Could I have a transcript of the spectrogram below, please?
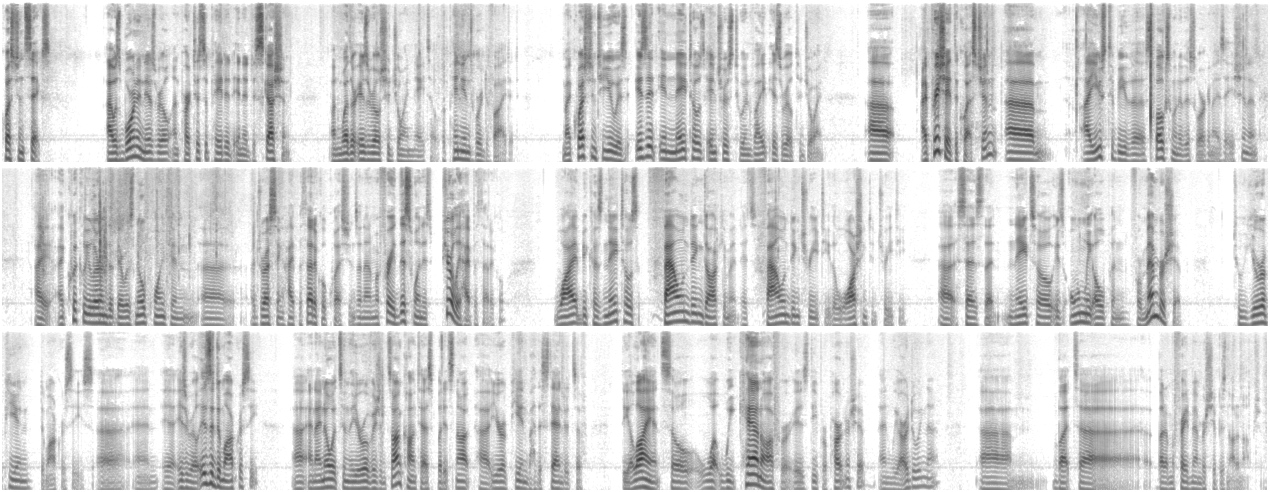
Question six. I was born in Israel and participated in a discussion on whether Israel should join NATO. Opinions were divided. My question to you is Is it in NATO's interest to invite Israel to join? Uh, I appreciate the question. Um, I used to be the spokesman of this organization, and I, I quickly learned that there was no point in uh, addressing hypothetical questions, and I'm afraid this one is purely hypothetical. Why? Because NATO's founding document, its founding treaty, the Washington Treaty, uh, says that NATO is only open for membership to European democracies. Uh, and uh, Israel is a democracy. Uh, and I know it's in the Eurovision Song Contest, but it's not uh, European by the standards of the alliance. So, what we can offer is deeper partnership, and we are doing that. Um, but, uh, but I'm afraid membership is not an option.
